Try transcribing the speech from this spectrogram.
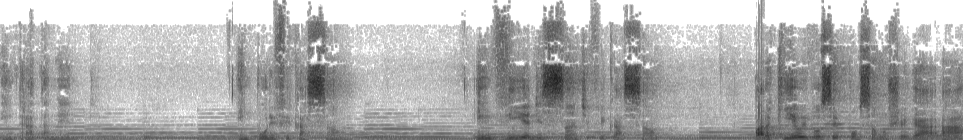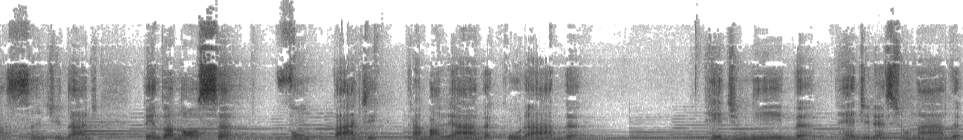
em tratamento, em purificação, em via de santificação, para que eu e você possamos chegar à santidade, tendo a nossa vontade trabalhada, curada, redimida, redirecionada.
